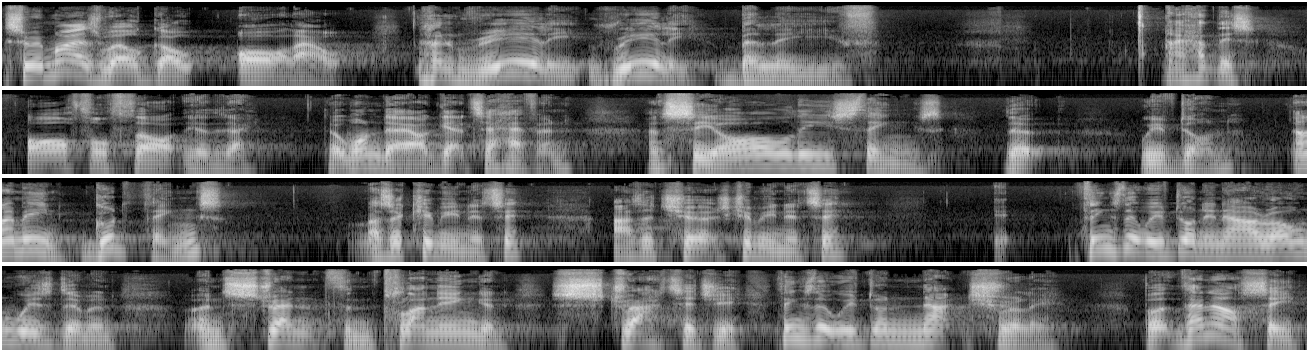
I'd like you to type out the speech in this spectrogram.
So we might as well go all out and really, really believe. I had this awful thought the other day that one day I'll get to heaven and see all these things that we've done and I mean good things as a community, as a church community, Things that we've done in our own wisdom and, and strength and planning and strategy, things that we've done naturally. But then I'll see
